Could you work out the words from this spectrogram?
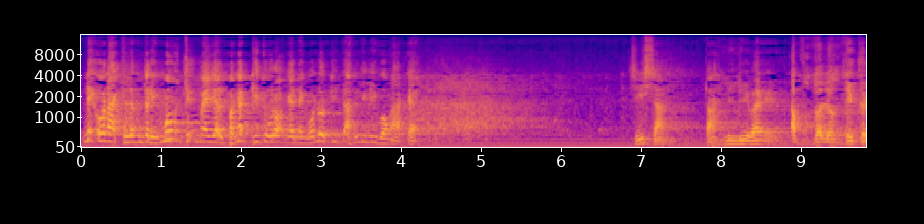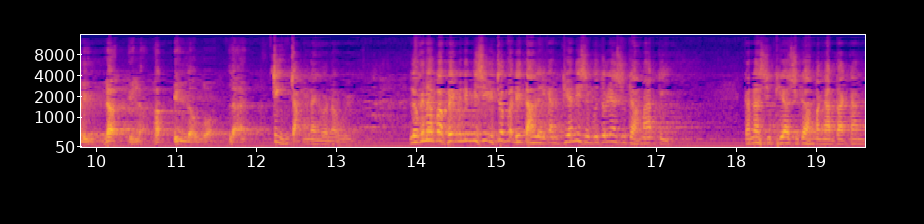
Nek ora gelem trimo, cek meyel banget diturokke ning kono ditahlili wong akeh sisan tahlili wae afdhalul dzikri la ilaha illallah la cincang nang ngono kuwi Loh kenapa baik ini misi hidup ditahlilkan? Dia ini sebetulnya sudah mati. Karena si dia sudah mengatakan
